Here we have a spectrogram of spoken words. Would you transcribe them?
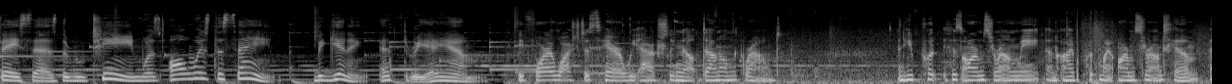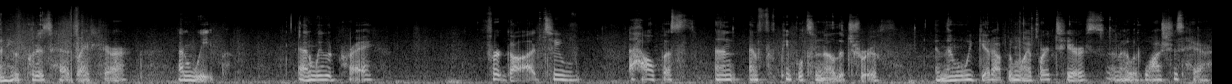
Faye says the routine was always the same, beginning at 3 a.m. Before I washed his hair, we actually knelt down on the ground. And he put his arms around me, and I put my arms around him, and he would put his head right here and weep. And we would pray for God to help us and, and for people to know the truth. And then we'd get up and wipe our tears, and I would wash his hair.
